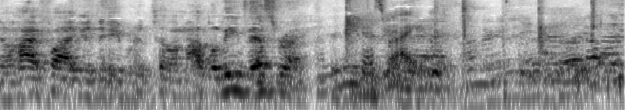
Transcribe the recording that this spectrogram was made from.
Amen. Now high five your neighbor and tell him, I believe that's right. I believe that's right.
